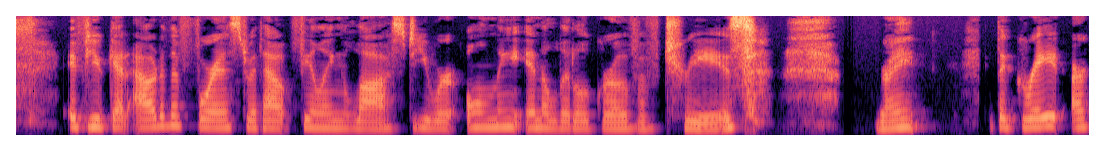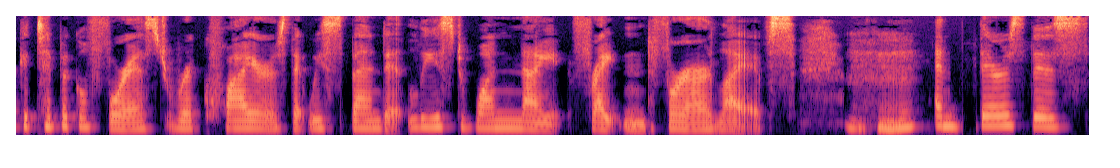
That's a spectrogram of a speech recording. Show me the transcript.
if you get out of the forest without feeling lost, you are only in a little grove of trees. Right the great archetypical forest requires that we spend at least one night frightened for our lives. Mm-hmm. And there's this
